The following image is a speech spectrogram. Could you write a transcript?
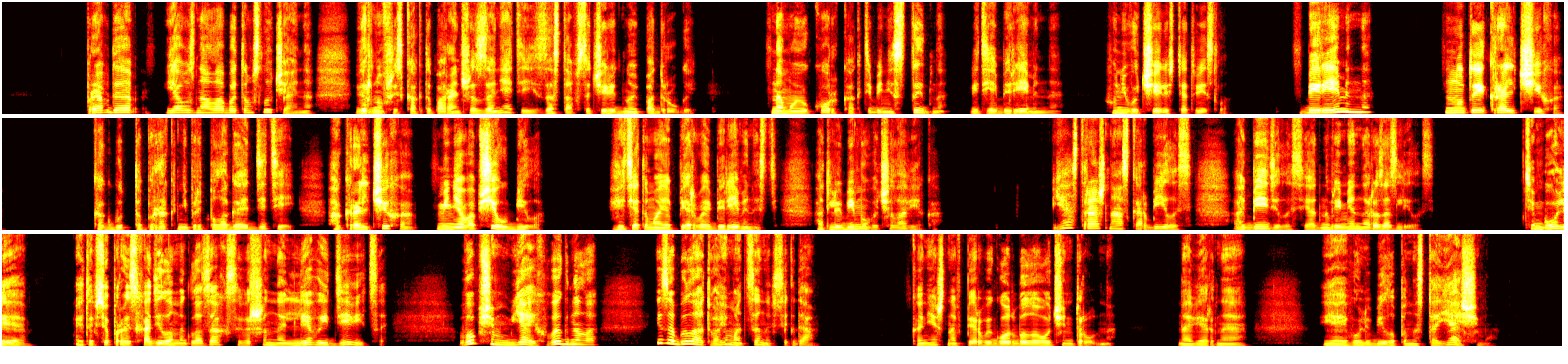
Правда, я узнала об этом случайно, вернувшись как-то пораньше с занятий застав с очередной подругой. На мой укор, как тебе не стыдно, ведь я беременная. У него челюсть отвисла. Беременна? Ну ты и крольчиха. Как будто брак не предполагает детей, а крольчиха меня вообще убила. Ведь это моя первая беременность от любимого человека. Я страшно оскорбилась, обиделась и одновременно разозлилась. Тем более, это все происходило на глазах совершенно левой девицы. В общем, я их выгнала и забыла о твоем отце навсегда. Конечно, в первый год было очень трудно. Наверное, я его любила по-настоящему.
